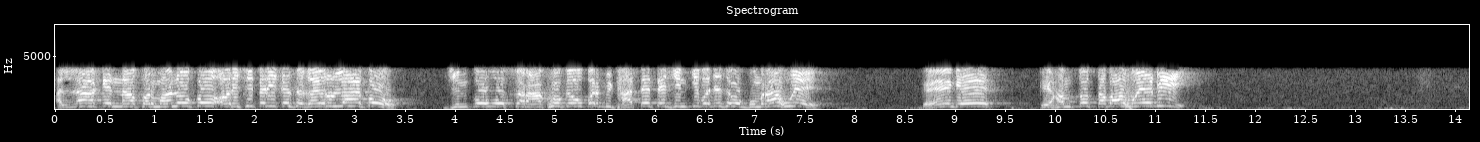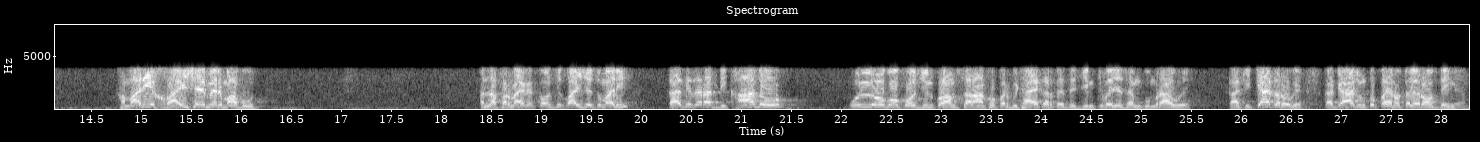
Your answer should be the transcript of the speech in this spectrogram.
اللہ کے نافرمانوں کو اور اسی طریقے سے غیر اللہ کو جن کو وہ سراخوں کے اوپر بٹھاتے تھے، جن کی وجہ سے وہ گمراہ ہوئے، کہیں گے کہ ہم تو تباہ ہوئے بھی۔ ہماری خواہش ہے میرے معبود اللہ فرمائے گا کون سی خواہش ہے تمہاری؟ کہا کہ ذرا دکھا دو ان لوگوں کو جن کو ہم سر آنکھوں پر بٹھایا کرتے تھے، جن کی وجہ سے ہم گمراہ ہوئے۔ کہا کہ کیا کرو گے؟ کہا کہ آج ان کو پیروں تلے روت دیں گے ہم۔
